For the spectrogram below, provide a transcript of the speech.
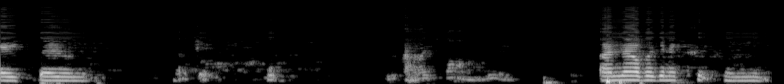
a stone it. And now we're gonna cook some meat.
